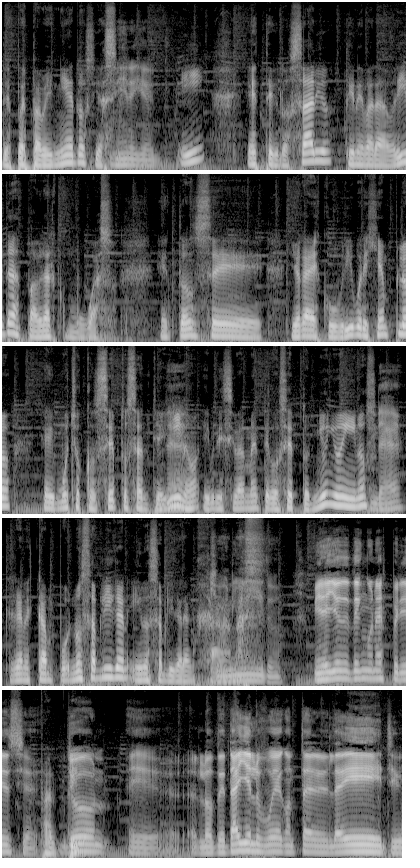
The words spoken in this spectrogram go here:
después para mis nietos y así. Mire que. Y este glosario tiene palabritas para hablar como guaso. Entonces, yo acá descubrí, por ejemplo, que hay muchos conceptos santiaguinos y principalmente conceptos ñuñoínos Ya. que acá en el campo no se aplican y no se aplicarán Qué jamás. bonito. Mira, yo te tengo una experiencia. Yo eh, los detalles los voy a contar en la leche,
